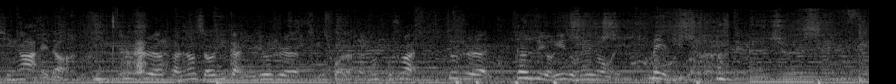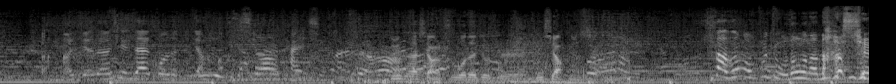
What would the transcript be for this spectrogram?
挺矮的，就是反正整体感觉就是挺丑的，反正不帅，就是但是有一种那种魅力吧。我觉得现在过得比较好，希望他也幸福。对他想说的就是不孝。咋这么不主动呢？当时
